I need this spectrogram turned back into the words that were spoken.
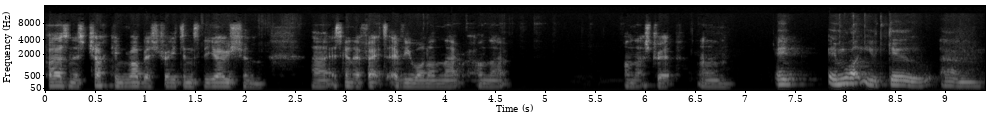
person is chucking rubbish straight into the ocean, uh, it's going to affect everyone on that on that on that strip. Um, in in what you do, um,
